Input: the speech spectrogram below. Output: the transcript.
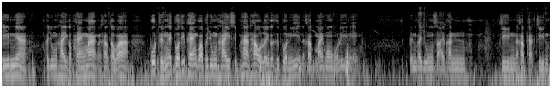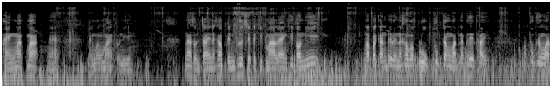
จีนเนี่ยพยุงไทยก็แพงมากนะครับ แต่ว่าพูดถึงไอ้ตัวที่แพงกว่าพยุงไทย 15 เท่าเลยก็คือตัวนี้นะครับ ไม้ฮวงหัวลี่นี่เอง เป็นพยุงสายพันธุ์ จีนนะครับ จากจีนแพงมากๆนะฮะแพงมากๆตัวนี้ น่าสนใจนะครับ เป็นพืชเศรษฐกิจมาแรงที่ตอนนี้รับประกันได้เลยนะครับ ว่าปลูกทุกจังหวัดในประเทศไทย ทุกจังหวัด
